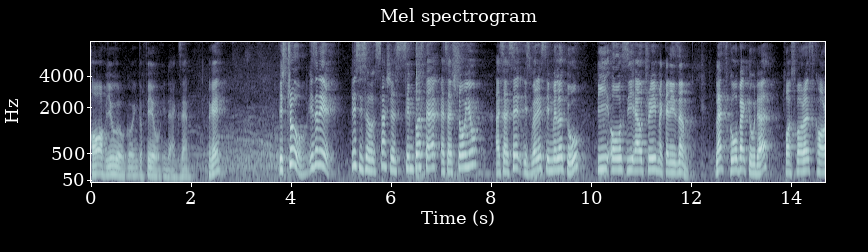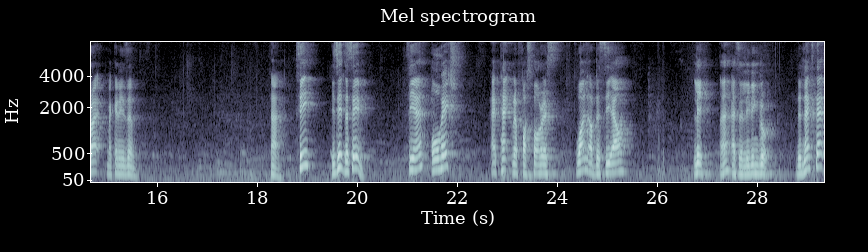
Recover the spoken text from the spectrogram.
all of you are going to fail in the exam. Okay? It's true, isn't it? This is a, such a simple step as I show you. As I said, it's very similar to POCl3 mechanism. Let's go back to the phosphorus chloride mechanism. Ah, see? Is it the same? See, eh? OH attack the phosphorus, one of the Cl leave eh, as a leaving group. The next step,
